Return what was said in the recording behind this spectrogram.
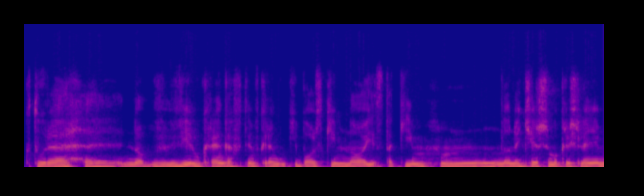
które e, no, w wielu kręgach, w tym w kręgu kibolskim, no, jest takim mm, no, najcięższym określeniem,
